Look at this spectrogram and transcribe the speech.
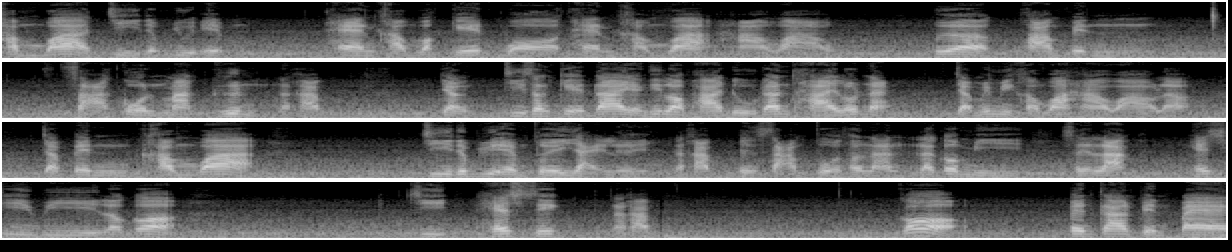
คำว่า GWM แทนคำว่า Gate Wall แทนคำว่า h a w a l เพื่อความเป็น สากลมากขึ้นนะครับ อย่างที่สังเกตได้อย่างที่เราพาดูด้านท้ายรถน่ะจะไม่มีคำว่า h a w a l แล้ว จะเป็นคำว่า GWM ตัวใหญ่เลยนะครับ เป็น 3 ตัวเท่านั้น แล้วก็มีสัญลักษณ์ HEV แล้วก็ G H6 นะครับ ก็เป็นการเปลี่ยนแปลง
